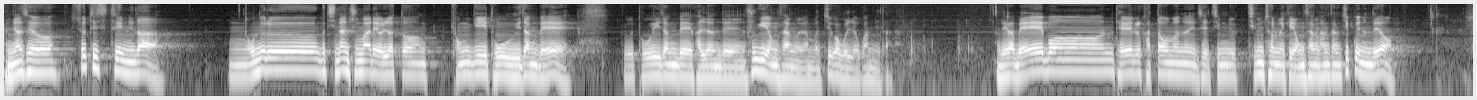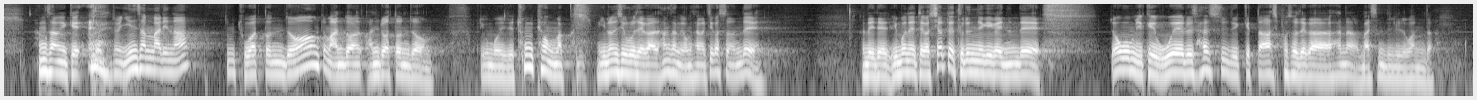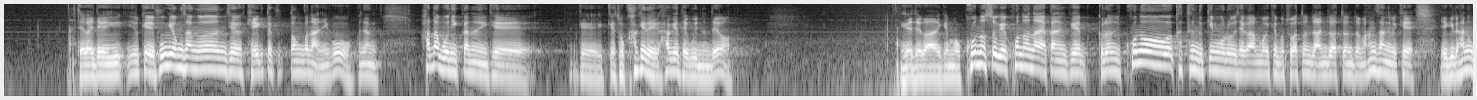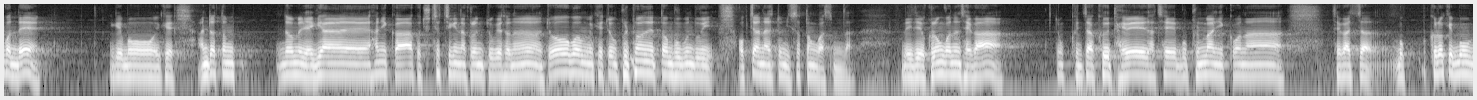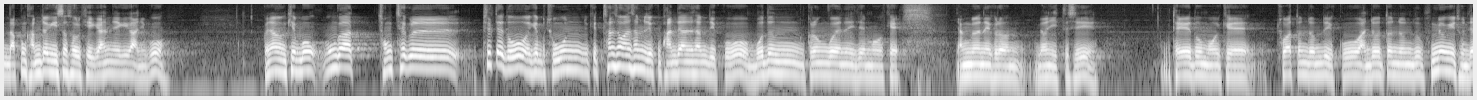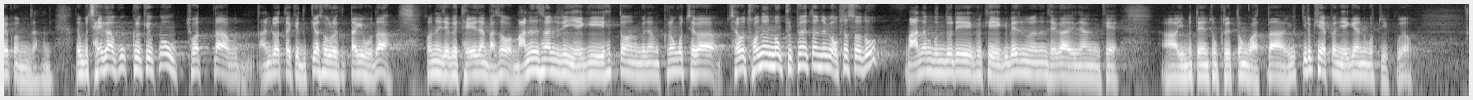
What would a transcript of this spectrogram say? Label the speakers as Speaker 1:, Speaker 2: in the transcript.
Speaker 1: 안녕하세요. 쇼티스트입니다. 음, 오늘은 그 지난 주말에 열렸던 경기 도의장배 그 도의장배 관련된 후기 영상을 한번 찍어보려고 합니다. 내가 매번 대회를 갔다 오면은 이제 지금 지금처럼 이렇게 영상을 항상 찍고 있는데요. 항상 이렇게 좀 인사말이나 좀 좋았던 점, 좀 안 안 좋았던 점, 그리고 뭐 이제 총평 막 이런 식으로 제가 항상 영상을 찍었었는데 근데 이제 이번에 제가 시합 때 들은 얘기가 있는데 조금 이렇게 오해를 살 수도 있겠다 싶어서 제가 하나 말씀드리려고 합니다. 제가 이제 이- 이렇게 후기 영상은 제가 계획됐던 건 아니고 그냥 하다 보니까는 이렇게, 이렇게 계속 하게, 되, 하게 되고 있는데요. 이게 제가 이렇게 뭐 코너 속의 코너나 약간 이렇게 그런 코너 같은 느낌으로 제가 뭐 이렇게 뭐 좋았던 점 안 좋았던 점 항상 이렇게 얘기를 하는 건데 이게 뭐 이렇게 안 좋았던 점을 얘기하니까 그 주최 측이나 그런 쪽에서는 조금 이렇게 좀 불편했던 부분도 이- 없지 않아 좀 있었던 것 같습니다. 근데 이제 그런 거는 제가 좀 진짜 그 대회 자체에 뭐 불만이 있거나 제가 진짜 뭐 그렇게 뭐 나쁜 감정이 있어서 그렇게 얘기하는 얘기가 아니고 그냥 이렇게 뭐 뭔가 정책을 필 때도 이게 뭐 좋은 이렇게 찬성하는 사람도 있고 반대하는 사람도 있고 모든 그런 거에는 이제 뭐 이렇게 양면의 그런 면이 있듯이 뭐 대회도 뭐 이렇게 좋았던 점도 있고 안 좋았던 점도 분명히 존재할 겁니다. 근데 뭐 제가 꼭 그렇게 꼭 좋았다, 뭐안 좋았다 이렇게 느껴서 그랬다기보다 저는 이제 그 대회장 가서 많은 사람들이 얘기했던 그냥 그런 것 제가 저, 저는 뭐 불편했던 점이 없었어도 많은 분들이 그렇게 얘기를 해주면은 제가 그냥 이렇게 아 이번 때는 좀 그랬던 것 같다 이렇게- 약간 얘기하는 것도 있고요.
